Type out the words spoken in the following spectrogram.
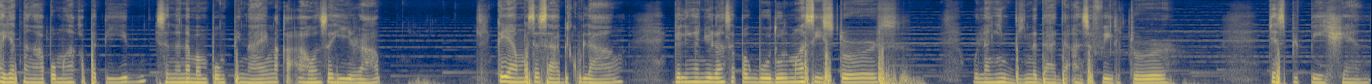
Ayat na nga po mga kapatid, isa na naman pong Pinay nakaahon sa hirap. Kaya masasabi ko lang, galingan nyo lang sa pagbudol mga sisters. Walang hindi nadadaan sa filter. Just be patient.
